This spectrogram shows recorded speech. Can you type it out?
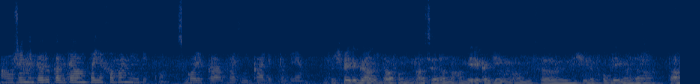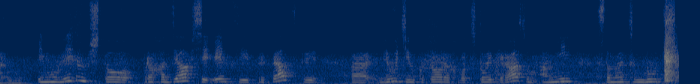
А уже не говорю, когда он поехал в Америку, сколько возникали проблем. Ich rede gar nicht davon, als er dann nach Amerika ging und äh, wie viele Probleme er da, da schon hatte. И мы видим, что проходя все эти препятствия, э, люди, у которых вот стойкий разум, они становятся лучше.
